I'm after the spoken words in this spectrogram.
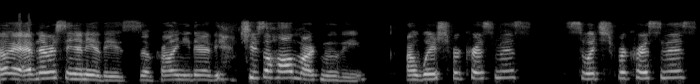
Okay, I've never seen any of these, so probably neither of you. Choose a Hallmark movie. A Wish for Christmas, Switch for Christmas,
